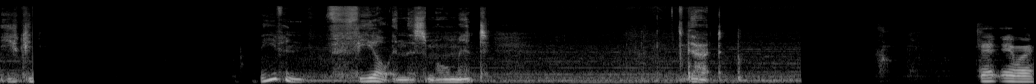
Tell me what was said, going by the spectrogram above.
you can even feel in this moment that okay, anyway.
